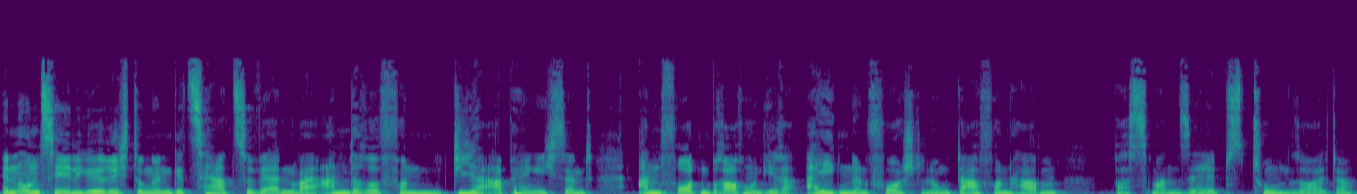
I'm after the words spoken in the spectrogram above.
In unzählige Richtungen gezerrt zu werden, weil andere von dir abhängig sind, Antworten brauchen und ihre eigenen Vorstellungen davon haben, was man selbst tun sollte.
